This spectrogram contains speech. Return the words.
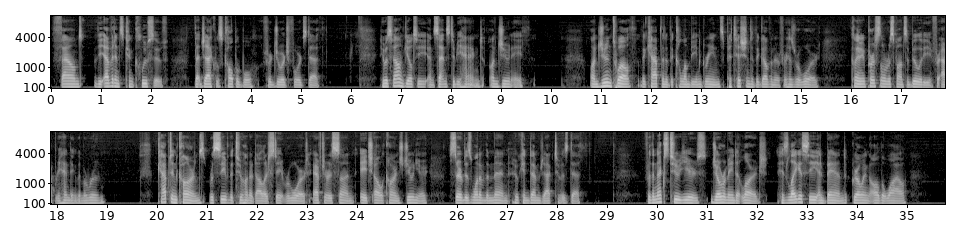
found the evidence conclusive that Jack was culpable for George Ford's death. He was found guilty and sentenced to be hanged on June 8th. On June 12th, the captain of the Columbian Greens petitioned the governor for his reward, claiming personal responsibility for apprehending the Maroon. Captain Carnes received the $200 state reward after his son, H. L. Carnes Jr., served as one of the men who condemned Jack to his death. For the next two years, Joe remained at large, his legacy and band growing all the while,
